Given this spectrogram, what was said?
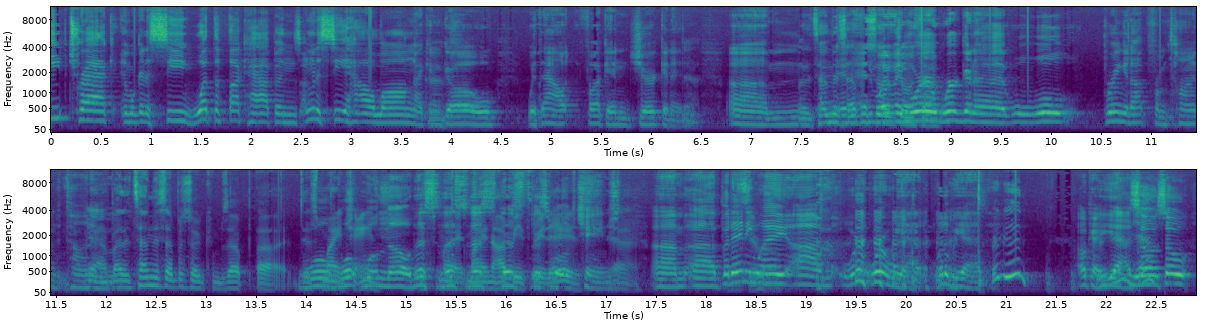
keep track, and we're going to see what the fuck happens. I'm going to see how long I can Yes. go without fucking jerking it. Um, By the time this and, episode and, and we're up- we're gonna we'll, we'll bring it up from time to time. Yeah, by the time this episode comes up, uh, this we'll, might we'll, change. we'll know this this, might, this, might not this, be three this will have changed. Yeah. Um, uh, but anyway, um, where, where are we at? What are we at? We're good. Okay, We're yeah. good, So yeah. so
